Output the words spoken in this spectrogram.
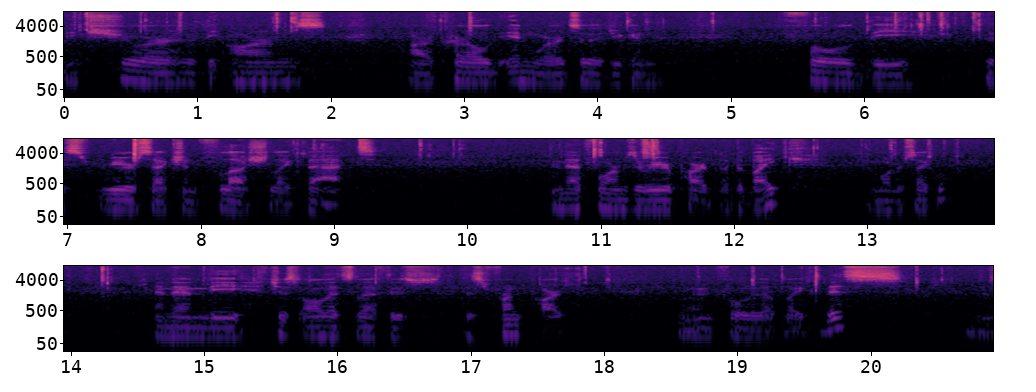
make sure that the arms are curled inward so that you can fold the this rear section flush like that. And that forms the rear part of the bike, the motorcycle. And then the just all that's left is this front part. Go and fold it up like this, and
